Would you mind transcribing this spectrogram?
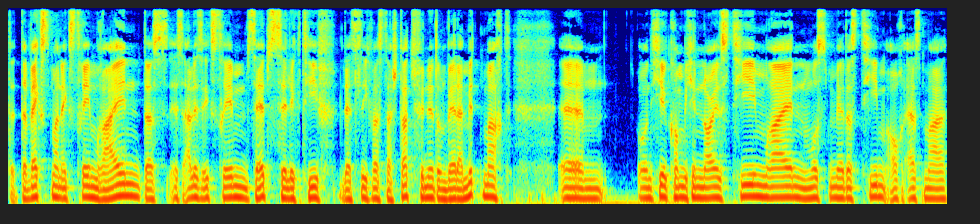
da, da, wächst man extrem rein. Das ist alles extrem selbstselektiv, letztlich, was da stattfindet und wer da mitmacht. Ähm, und hier komme ich in ein neues Team rein, muss mir das Team auch erstmal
